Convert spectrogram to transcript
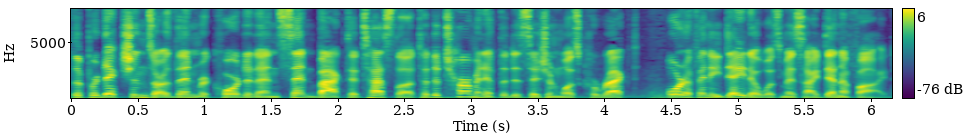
The predictions are then recorded and sent back to Tesla to determine if the decision was correct or if any data was misidentified.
